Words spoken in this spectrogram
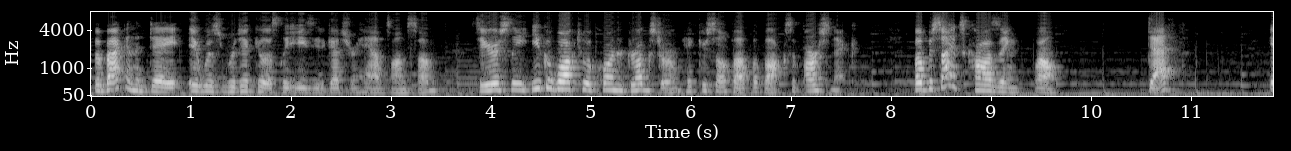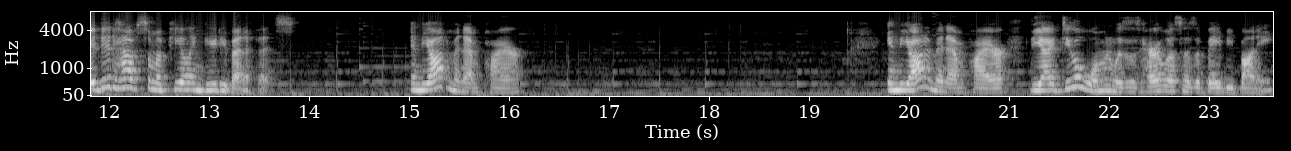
But back in the day, it was ridiculously easy to get your hands on some. Seriously, you could walk to a corner drugstore and pick yourself up a box of arsenic. But besides causing, well, death, it did have some appealing beauty benefits. In the Ottoman Empire, In the Ottoman Empire, the ideal woman was as hairless as a baby bunny.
